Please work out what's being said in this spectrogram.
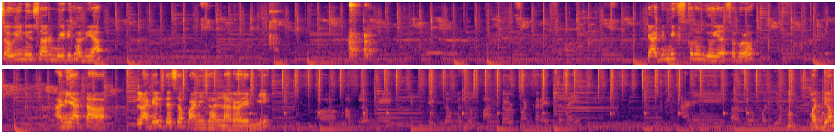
चवीनुसार मीठ घालूया. आधी मिक्स करून घेऊया सगळं. आणि आता लागेल तसं पाणी घालणार आहे मी. आपलं पीठ एकदम असं पातळ पण करायचं नाही. आणि असं मध्यम मध्यम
